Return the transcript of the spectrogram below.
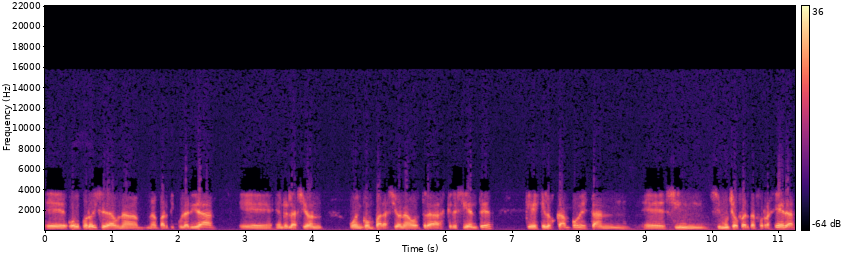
Eh, hoy por hoy se da una, una particularidad eh, en relación o en comparación a otras crecientes, que es que los campos están eh, sin, sin mucha oferta forrajera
